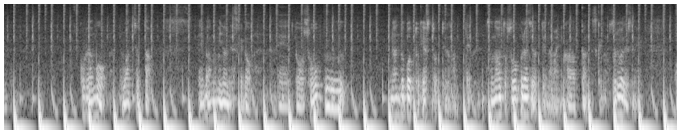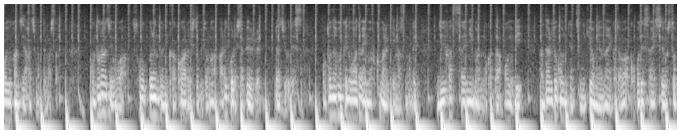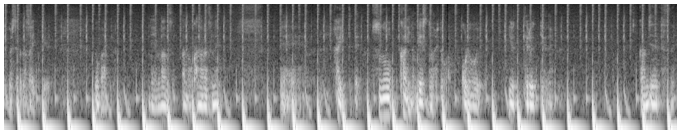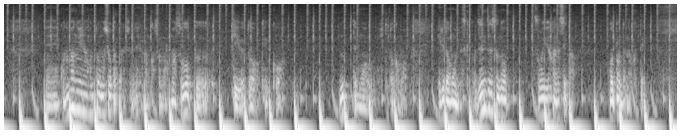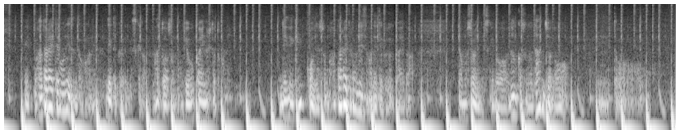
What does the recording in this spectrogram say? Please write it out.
言ってるっていうね感じでですね、えーこの番組は本当に面白かったですよね。なんかそのまあソープっていうと結構んって思う人とかもいると思うんですけど全然そのそういう話がほとんどなくて、えっと、働いてるお姉さんとかがね出てくるんですけどあとその業界の人とかね。でね結構ねその働いてるお姉さんが出てくる回が面白いんですけどなんかその男女の、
